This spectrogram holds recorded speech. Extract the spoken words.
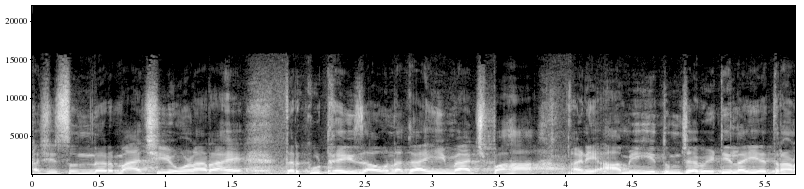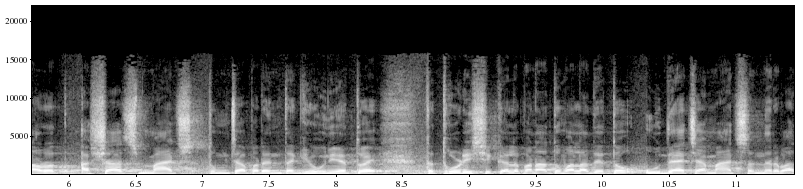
अशी सुंदर मॅच ही होणार आहे. तर कुठेही जाऊ नका ही मॅच पहा. आणि आम्हीही तुमच्या भेटीला येत राहणार आहोत. अशाच मॅच तुमच्यापर्यंत घेऊन येतोय. तर थोडीशी कल्पना तुम्हाला देतो. उद्याच्या मॅच संदर्भात.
